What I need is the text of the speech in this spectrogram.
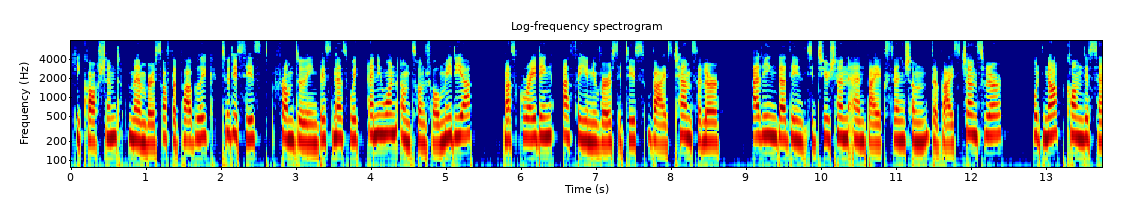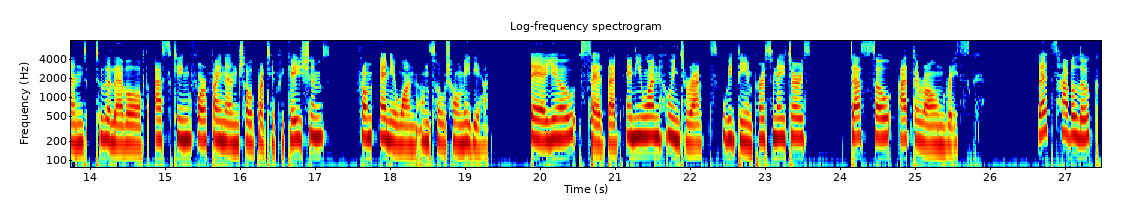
He cautioned members of the public to desist from doing business with anyone on social media masquerading as the university's vice chancellor, adding that the institution and by extension the vice chancellor would not condescend to the level of asking for financial gratifications from anyone on social media. The AIO said that anyone who interacts with the impersonators does so at their own risk. Let's have a look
